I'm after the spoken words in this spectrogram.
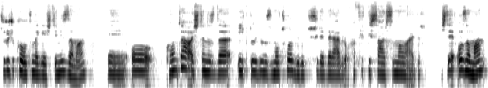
sürücü koltuğuna geçtiğiniz zaman e, o kontağı açtığınızda ilk duyduğunuz motor gürültüsüyle beraber hafif bir sarsılma vardır. İşte o zaman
